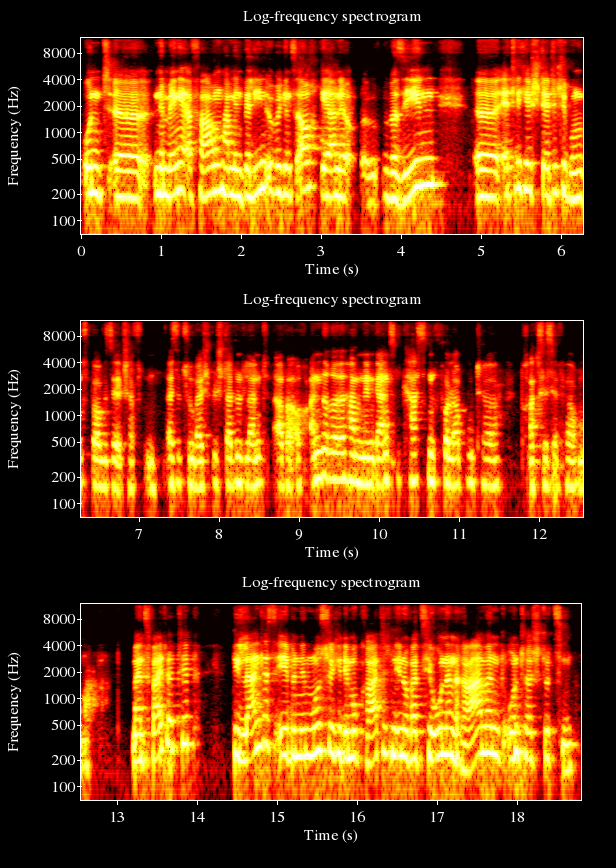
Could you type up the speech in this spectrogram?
und äh, eine Menge Erfahrung haben in Berlin übrigens auch gerne äh, übersehen äh, etliche städtische Wohnungsbaugesellschaften, also zum Beispiel Stadt und Land, aber auch andere haben einen ganzen Kasten voller guter Praxiserfahrung. Mein zweiter Tipp, die Landesebene muss solche demokratischen Innovationen rahmend unterstützen.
